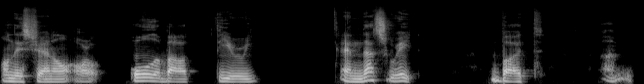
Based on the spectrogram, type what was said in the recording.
on this channel are all about theory, and that's great. But um,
